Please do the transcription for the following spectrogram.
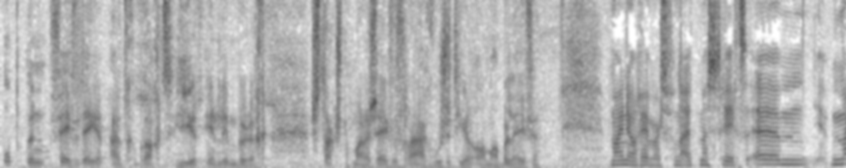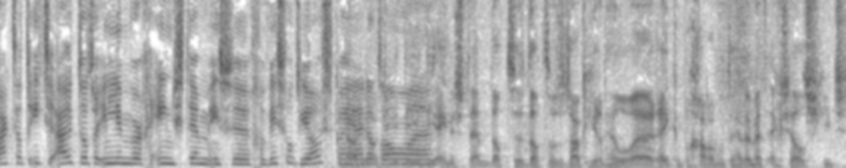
op een VVD'er uitgebracht hier in Limburg. Straks nog maar eens even vragen hoe ze het hier allemaal beleven. Mino Remmers vanuit Maastricht. Ehm, maakt dat iets uit dat er in Limburg één stem is uh, gewisseld, Joost? Kan nou, jij dat die, al... Die, uh... die, ene stem, dat, dat, dat, zou ik hier een heel uh, rekenprogramma moeten hebben met Excel-sheets.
